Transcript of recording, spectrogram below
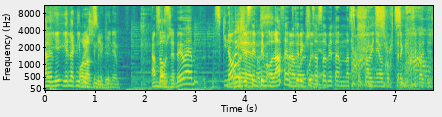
A, je, jednak nie Olaf byłeś tym rekinem. A Co? może byłem? Skinąłeś? Może Nie, jestem to- tym Olafem, a który może kuca nie. sobie tam na spokojnie, obok którego przechodzisz.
